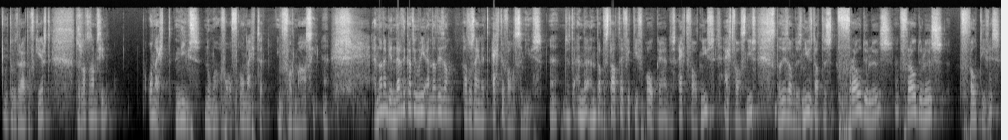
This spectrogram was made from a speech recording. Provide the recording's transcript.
Hoe het ook eruit of keert. Dus laten we dat misschien onecht nieuws noemen, of, of onechte informatie. En dan heb je een derde categorie, en dat is dan, laten we zeggen, het echte valse nieuws. Dus, en, dat bestaat effectief ook. Dus echt vals nieuws, echt vals nieuws, dat is dan dus nieuws dat dus frauduleus, frauduleus foutief is.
